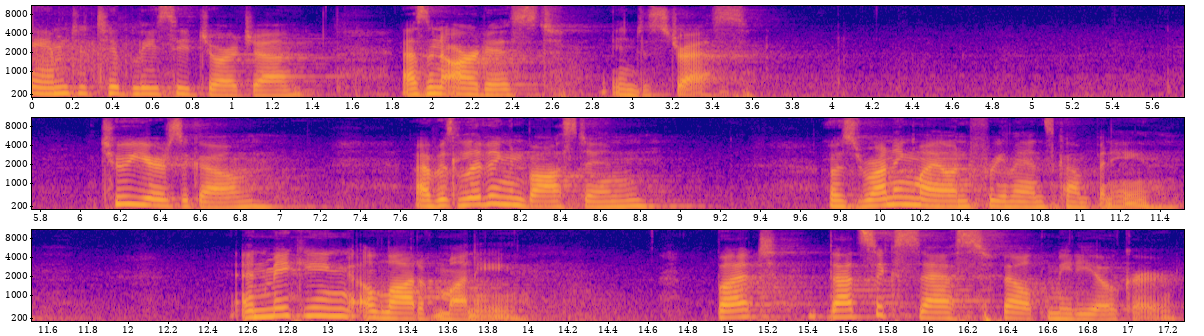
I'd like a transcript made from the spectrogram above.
Came to Tbilisi, Georgia, as an artist in distress. Two years ago, I was living in Boston, I was running my own freelance company, and making a lot of money. But that success felt mediocre,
